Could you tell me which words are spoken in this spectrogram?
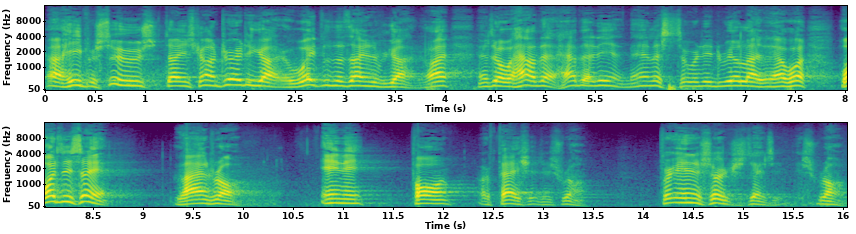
uh, he pursues things contrary to God, away from the things of God. All right? And so have that, have that in, man. Listen, so we need to realize now what, what's he saying? Lying's wrong any form or fashion is wrong. For any circumstance, it's wrong.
